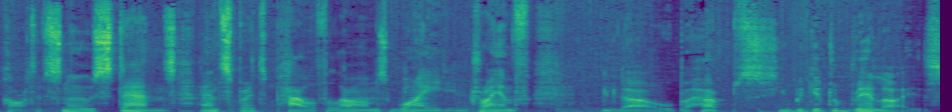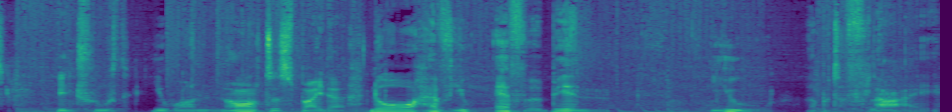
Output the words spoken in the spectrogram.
Heart of Snow stands and spreads powerful arms wide in triumph. Now, perhaps you begin to realize, in truth, you are not a spider, nor have you ever been. You are but a fly,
